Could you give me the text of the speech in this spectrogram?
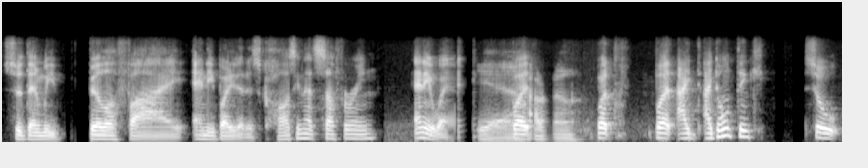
so then we vilify anybody that is causing that suffering. Anyway, Yeah. But- I don't know. but but I I don't think so.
